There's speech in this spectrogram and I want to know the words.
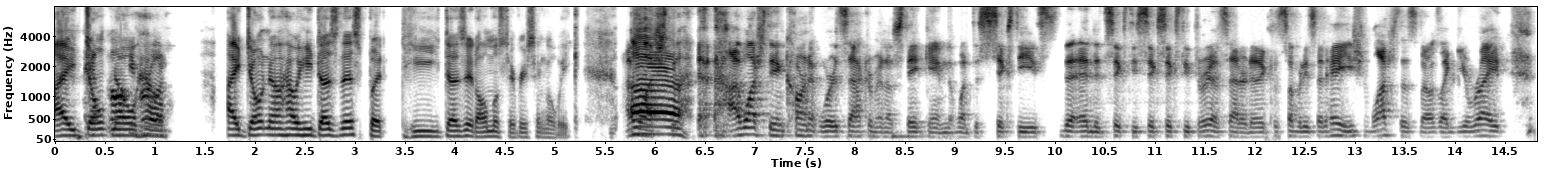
I don't know Coffee Bro. how. I don't know how he does this, but he does it almost every single week. I watched the, uh, I watched the incarnate word Sacramento State game that went to 60s that ended 66 63 on Saturday because somebody said, Hey, you should watch this. And I was like, You're right.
